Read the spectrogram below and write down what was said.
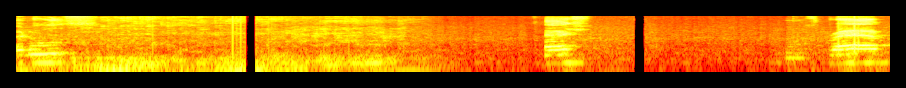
modules slash bootstrap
